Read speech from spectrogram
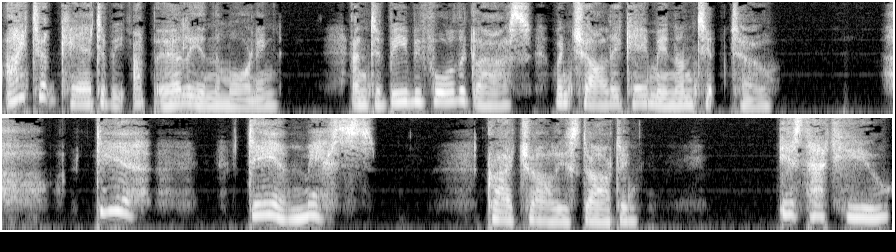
I took care to be up early in the morning and to be before the glass when Charley came in on tiptoe. "Dear, dear miss!" cried Charley, starting. "Is that you?"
